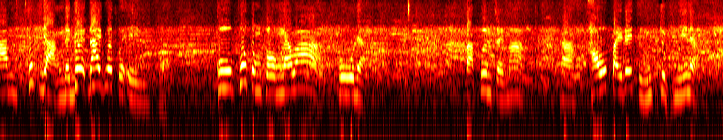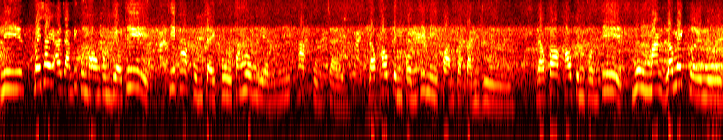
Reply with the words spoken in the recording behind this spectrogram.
ามทุกอย่างในด้วยได้ด้วยตัวเอง ครับ ครูพูดตรงๆนะว่าครูเนี่ยปลาบปลื้มใจมากค่ะเขาไปได้ถึงจุดนี้เนี่ย มีไม่ใช่อาจารย์พิคุณทองคนเดียวที่ที่ภาคภูมิใจครูทั้งโรงเรียนนี้ภาคภูมิใจ แล้วเขาเป็นคนที่มีความกตัญญูแล้วก็เขาเป็นคนที่มุ่งมั่นแล้วไม่เคยลืม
